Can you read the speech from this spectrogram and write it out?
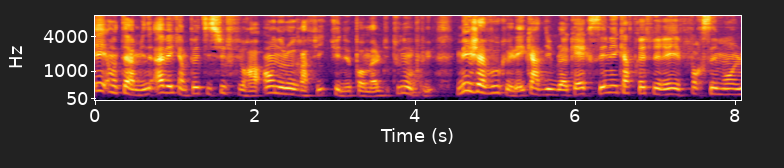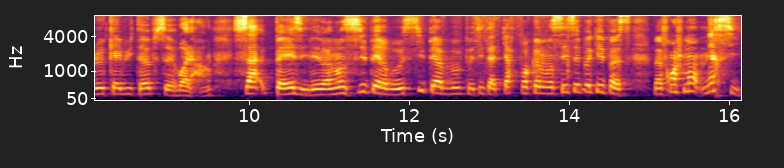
Et on termine avec un petit Sulfura en holographique qui n'est pas mal du tout non plus. Mais j'avoue que les cartes du bloc X, c'est mes cartes préférées et forcément le Kabutops, euh, voilà, hein, ça pèse. Il est vraiment super beau, super beau petit tas de cartes pour commencer ce Poképost. Bah franchement, merci.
